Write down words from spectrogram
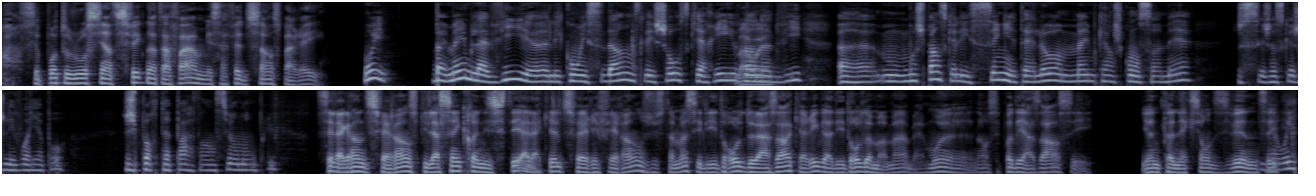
ah, c'est pas toujours scientifique notre affaire, mais ça fait du sens pareil. Oui. Ben même la vie, euh, les coïncidences, les choses qui arrivent Ben dans ouais. notre vie. euh, moi, je pense que les signes étaient là, même quand je consommais. C'est juste que je les voyais pas. J'y portais pas attention non plus. C'est la grande différence. Puis la synchronicité à laquelle tu fais référence, justement, c'est des drôles de hasards qui arrivent à des drôles de moments. Ben moi, non, c'est pas des hasards, c'est il y a une connexion divine. Ben oui.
